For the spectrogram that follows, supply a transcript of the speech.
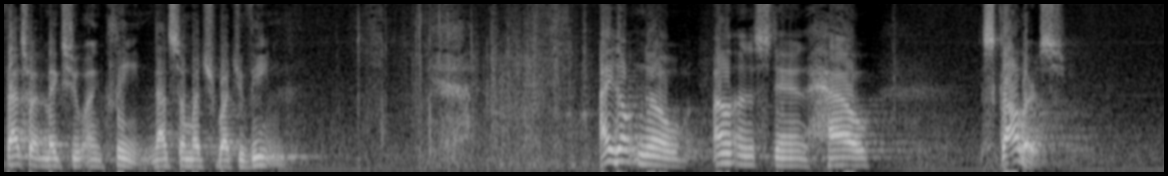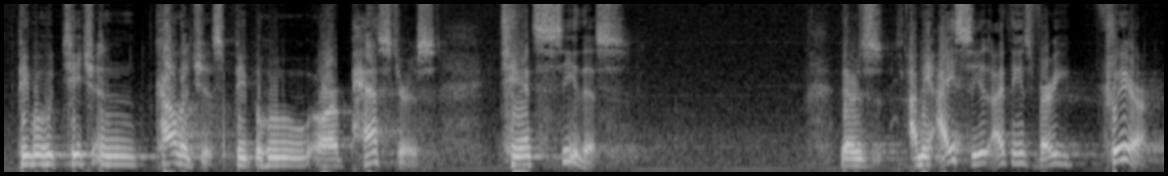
that's what makes you unclean, not so much what you've eaten. I don't know, I don't understand how scholars, people who teach in colleges, people who are pastors, can't see this. There's, I mean, I see it, I think it's very clear.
